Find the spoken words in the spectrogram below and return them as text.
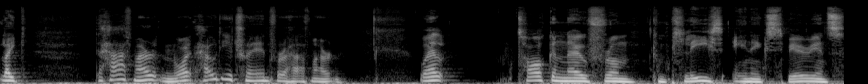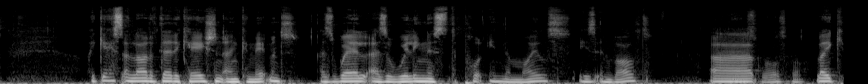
like the half marathon? What? How do you train for a half marathon? Well, talking now from complete inexperience, I guess a lot of dedication and commitment as well as a willingness to put in the miles is involved. Uh, so. like,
